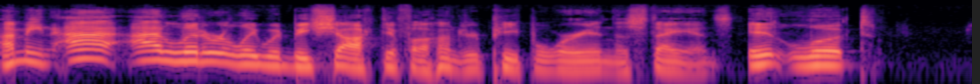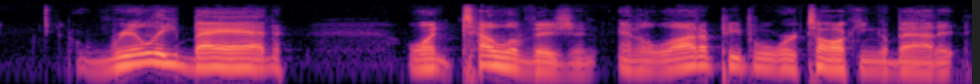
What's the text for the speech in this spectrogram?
I mean, I, I literally would be shocked if 100 people were in the stands. It looked really bad on television, and a lot of people were talking about it.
